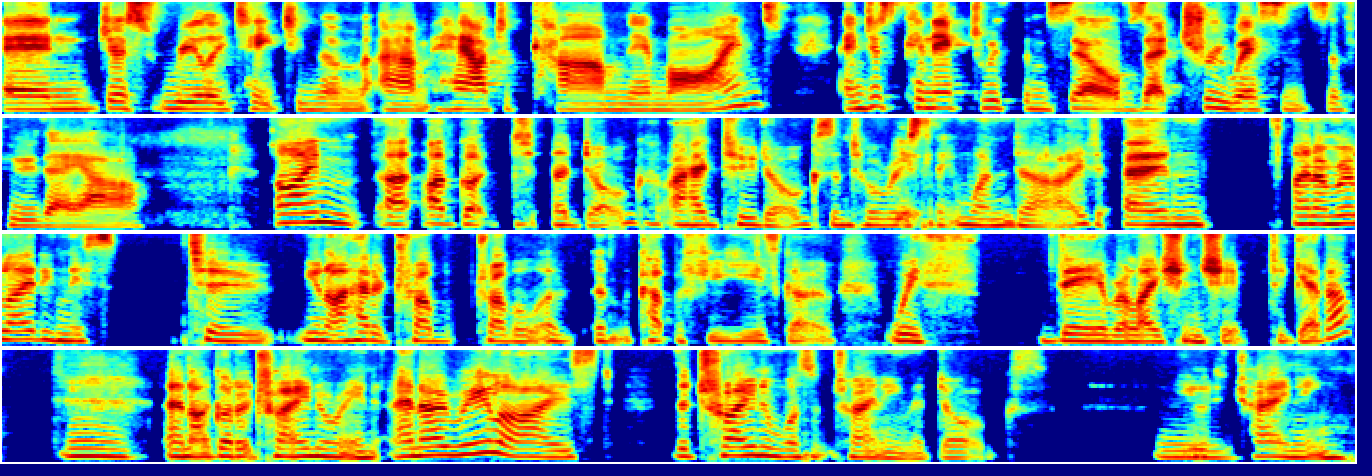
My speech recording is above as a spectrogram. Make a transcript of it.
and just really teaching them um, how to calm their mind and just connect with themselves, that true essence of who they are. I'm uh, I've got a dog. I had two dogs until recently. One died, and and I'm relating this to you know I had a trouble trouble a, a couple a few years ago with their relationship together, and I got a trainer in, and I realised the trainer wasn't training the dogs; he was training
